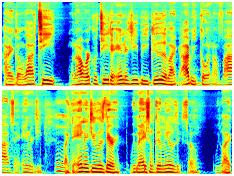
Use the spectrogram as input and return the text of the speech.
I ain't gonna lie, T. When I work with T, the energy be good. Like I be going on vibes and energy. Mm-hmm. Like the energy was there. We made some good music, so we like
